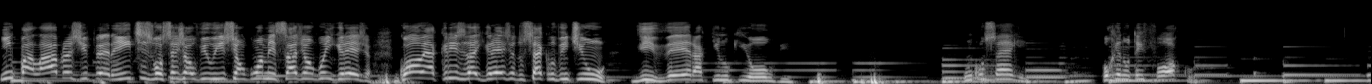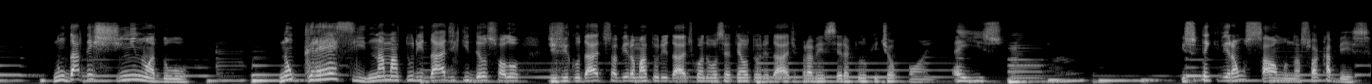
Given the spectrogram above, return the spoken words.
em palavras diferentes. Você já ouviu isso em alguma mensagem, em alguma igreja. Qual é a crise da igreja do século 21? Viver aquilo que ouve. Não consegue porque não tem foco. Não dá destino à dor. Não cresce na maturidade que Deus falou. Dificuldade só vira maturidade quando você tem autoridade para vencer aquilo que te opõe. É isso. Isso tem que virar um salmo na sua cabeça.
